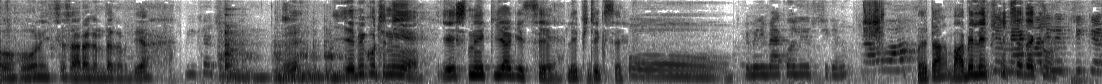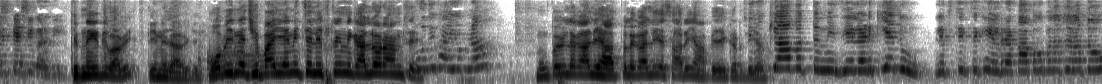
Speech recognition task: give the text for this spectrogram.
ओहो नीचे सारा गंदा कर दिया। ये क्या ये, ये भी कुछ नहीं है। ये इसने किया किससे? लिपस्टिक से। ये मेरी मैक वाली लिपस्टिक है ना? बेटा भाभी लिपस्टिक से देखो। लिपस्टिक कैसी कर दी? कितने की थी भाभी? तीन हज़ार की। वो भी इन्हें छिपाई है नीचे लिपस्टिक निकाल लो आराम से। मुँह पे भी लगा ली हाथ पे लगा ली सारे यहाँ पे कर दिया। क्या बदतमीजी है लड़की है तू। लिपस्टिक से खेल रहा है पापा को पता चला तो।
